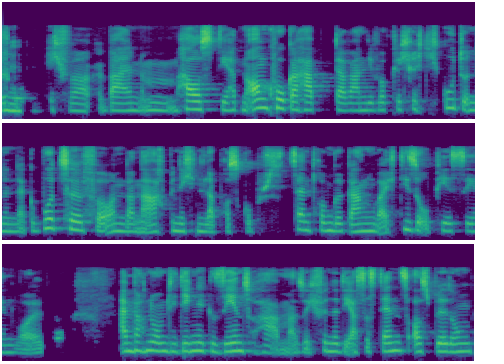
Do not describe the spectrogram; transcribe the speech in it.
Mhm. ich war in einem Haus, die hatten Onko gehabt, da waren die wirklich richtig gut und in der Geburtshilfe und danach bin ich in 'n laparoskopisches Zentrum gegangen, weil ich diese OPs sehen wollte. Einfach nur, um die Dinge gesehen zu haben. Also, ich finde, die Assistenzausbildung,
